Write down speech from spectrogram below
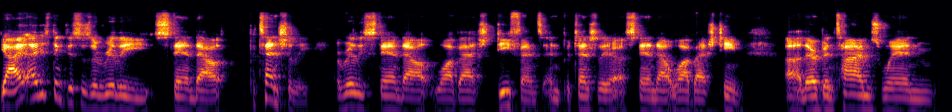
Yeah, I, I just think this is a really standout, potentially a really standout Wabash defense, and potentially a standout Wabash team. Uh, there have been times when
